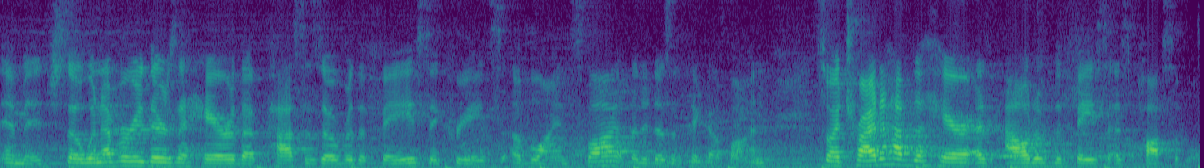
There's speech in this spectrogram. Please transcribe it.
image. So whenever there's a hair that passes over the face, it creates a blind spot that it doesn't pick up on. So I try to have the hair as out of the face as possible.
